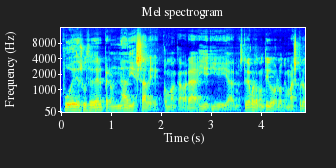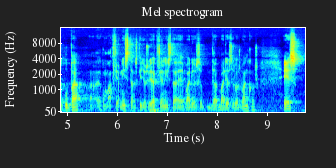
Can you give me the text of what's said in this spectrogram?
puede suceder, pero nadie sabe cómo acabará. Y, estoy de acuerdo contigo, lo que más preocupa, como accionistas, que yo soy accionista de varios de, varios de los bancos, es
